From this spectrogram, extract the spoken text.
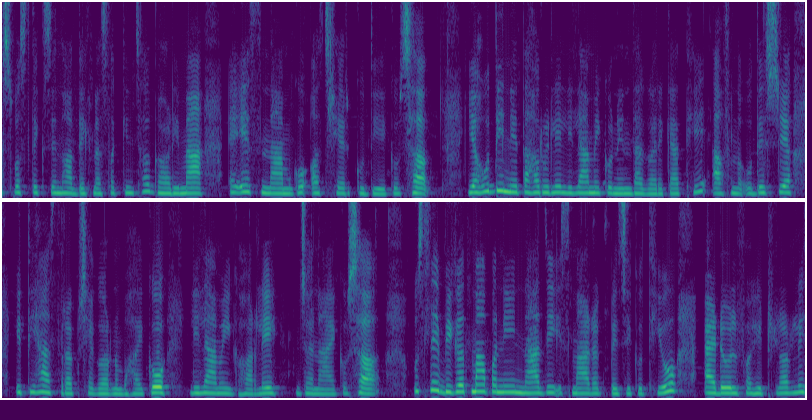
स्वस्तिक चिन्ह देख्न सकिन्छ। घडीमा एएस नामको अक्षर कुदिएको छ। यहुदी नेताहरूले लिलामीको निन्दा गरेका थिए। आफ्नो उद्देश्य इतिहास रक्षा गर्नुभएको लिलामी घरले जनाएको छ। उसले विगतमा पनि नाजी स्मारक बेचेको थियो। एडोल्फ हिटलरले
